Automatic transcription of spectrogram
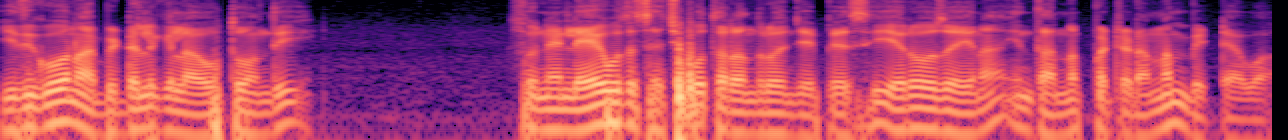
ఇదిగో నా బిడ్డలకి ఇలా అవుతోంది. సో నేను లేకపోతే చచ్చిపోతారు అందులో అని చెప్పేసి ఏ రోజైనా ఇంత అన్నం పెట్టడన్నం పెట్టావా?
